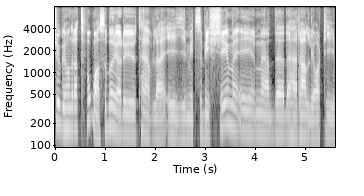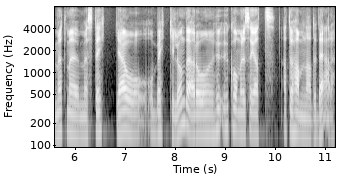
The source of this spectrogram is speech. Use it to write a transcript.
2002 så började du ju tävla i Mitsubishi med, med det här rallyart-teamet med, med Steck Backa och, och Bäckelund där och hur, hur kommer det sig att, att du hamnade där?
